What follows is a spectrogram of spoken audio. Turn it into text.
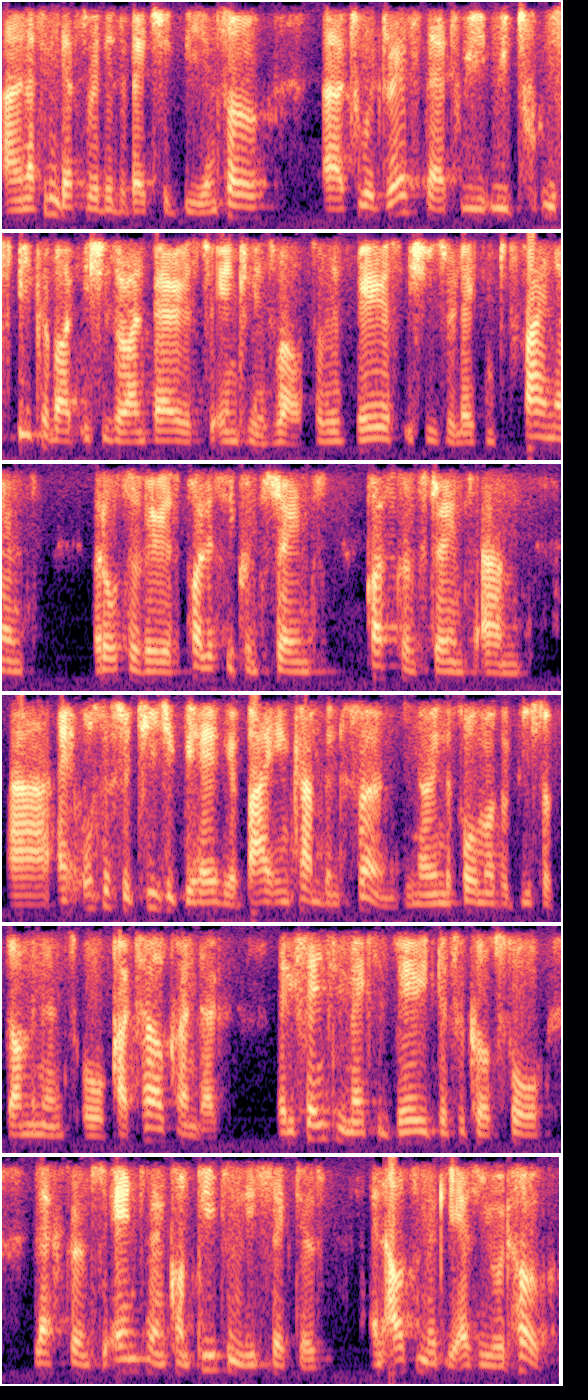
And I think that's where the debate should be. And so uh, to address that, we, we, t- we speak about issues around barriers to entry as well. So there's various issues relating to finance, but also various policy constraints, cost constraints, um, uh, and also strategic behavior by incumbent firms, you know, in the form of abuse of dominance or cartel conduct, that essentially makes it very difficult for black firms to enter and compete in these sectors, and ultimately, as you would hope,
